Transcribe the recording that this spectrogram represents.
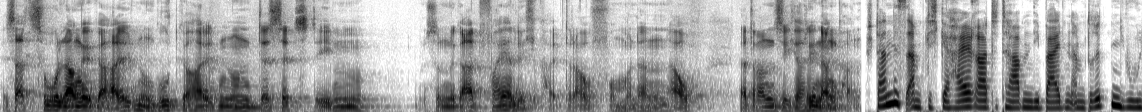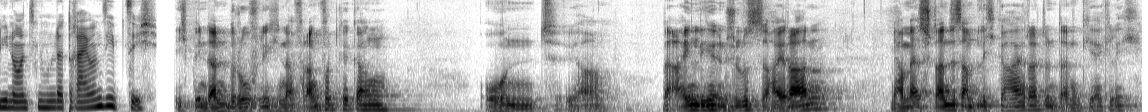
Es hat so lange gehalten und gut gehalten und das setzt eben so eine Art Feierlichkeit drauf, wo man dann auch daran sich erinnern kann. Standesamtlich geheiratet haben die beiden am 3. Juli 1973. Ich bin dann beruflich nach Frankfurt gegangen und ja, der eigentliche Entschluss zu heiraten, wir haben erst standesamtlich geheiratet und dann kirchlich,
